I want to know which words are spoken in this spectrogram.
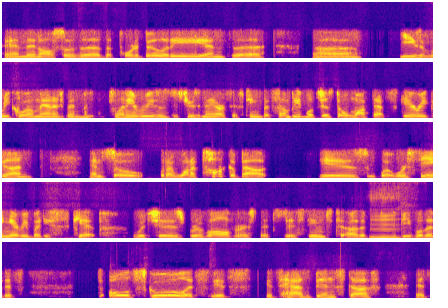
and then also the the portability and the uh, ease of recoil management. Plenty of reasons to choose an AR-15, but some people just don't want that scary gun. And so, what I want to talk about is what we're seeing everybody skip, which is revolvers. It's, it seems to other to people that it's, it's old school. It's it's it's has been stuff. It's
